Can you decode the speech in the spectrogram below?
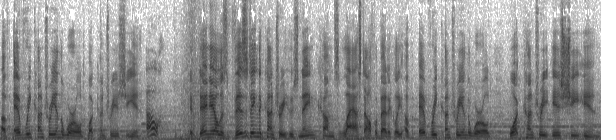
of every country in the world, what country is she in? Oh, If Danielle is visiting the country whose name comes last alphabetically of every country in the world, what country is she in?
